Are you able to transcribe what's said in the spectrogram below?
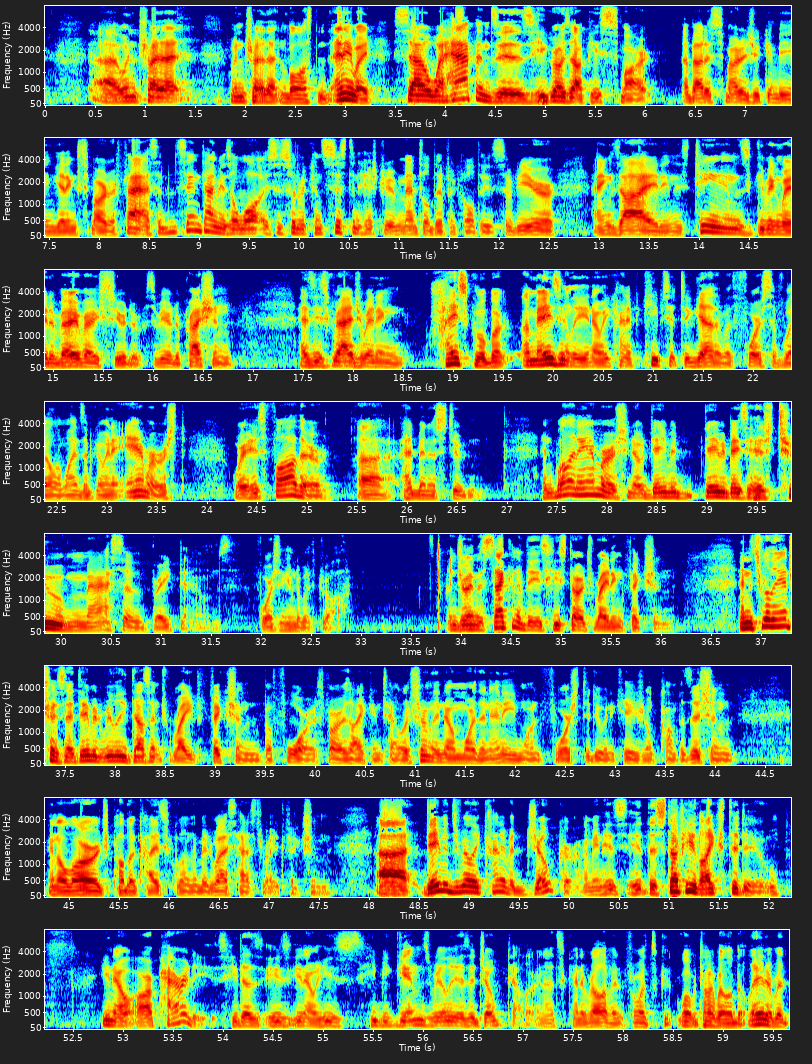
I uh, wouldn't try that. Wouldn't try that in Boston. Anyway, so what happens is he grows up. He's smart, about as smart as you can be, and getting smarter fast. And at the same time, he's a law. It's a sort of a consistent history of mental difficulties, severe anxiety in his teens, giving way to very very severe, severe depression as he's graduating high school, but amazingly, you know, he kind of keeps it together with force of will and winds up going to Amherst, where his father uh, had been a student. And while at Amherst, you know, David, David basically has two massive breakdowns, forcing him to withdraw. And during the second of these, he starts writing fiction. And it's really interesting that David really doesn't write fiction before, as far as I can tell, or certainly no more than anyone forced to do an occasional composition in a large public high school in the Midwest has to write fiction. Uh, David's really kind of a joker. I mean, his, his, the stuff he likes to do, you know, are parodies. He does. He's you know he's he begins really as a joke teller, and that's kind of relevant for what's what we're talking about a little bit later. But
